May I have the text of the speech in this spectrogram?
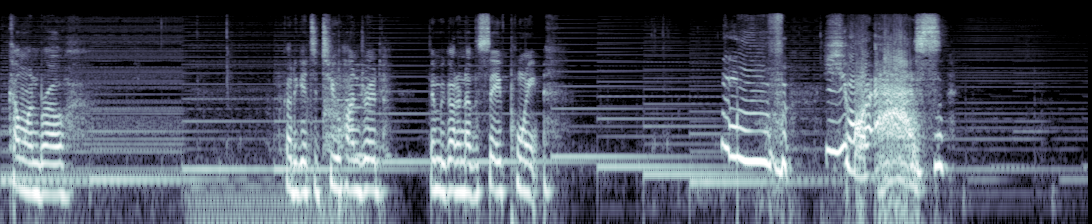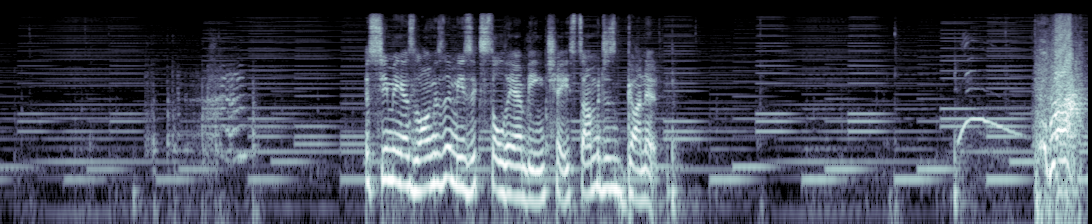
Come on, bro. Gotta get to 200. Then we got another save point. Move your ass! Assuming as long as the music's still there, I'm being chased, so I'm gonna just gun it. Ah!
